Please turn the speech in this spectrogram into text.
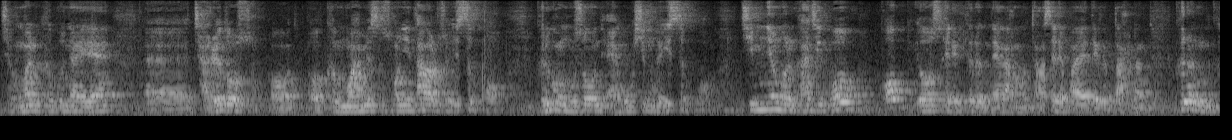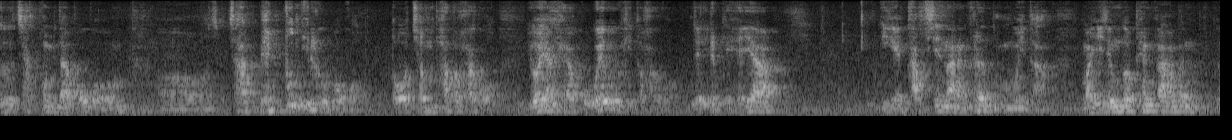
정말 그 분야의 에, 자료도 소- 어, 어, 근무하면서 손이 닿을 수 있었고 그리고 무서운 애국심도 있었고 집념을 가지고 꼭 요 세력들은 내가 한번 다스려 봐야 되겠다 하는 그런 그 작품이다 보고 어, 몇분 읽어보고 또 전파도 하고 요약해갖고 외우기도 하고 이제 이렇게 해야 이게 값이 나는 그런 논문이다. 막 이 정도 평가하면 그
